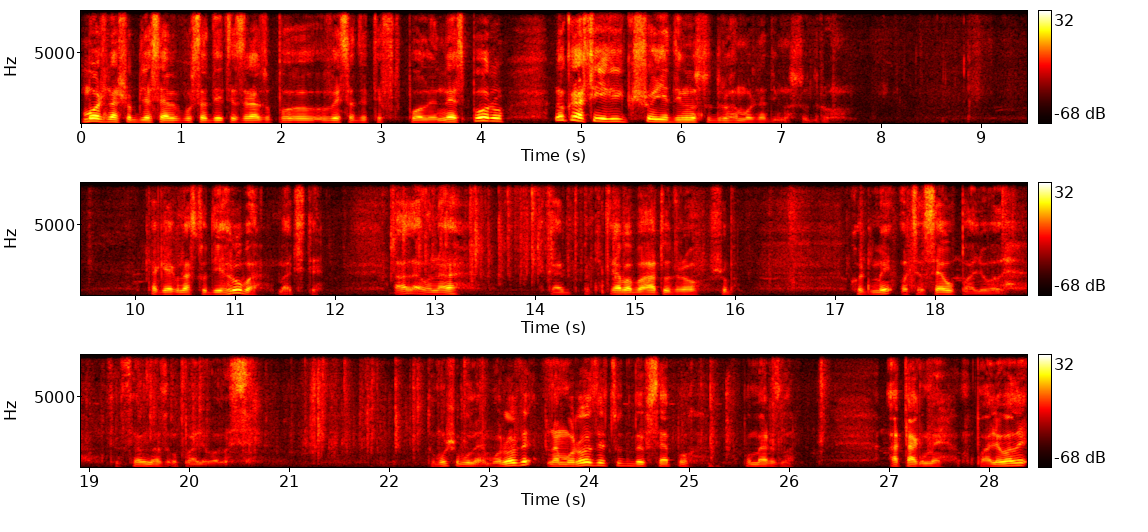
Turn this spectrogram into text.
можна, щоб для себе посадити, зразу висадити в поле не спору. Ну, краще, якщо є 92 можна 92 Так як в нас тут є груба, бачите, але вона треба багато дров, щоб хоч ми оце все опалювали. Це все в нас опалювалося. Тому що були морози, на морози тут би все померзло. А так ми опалювали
